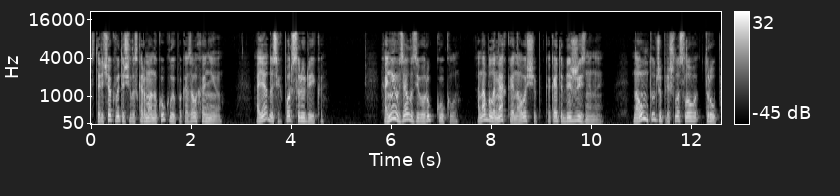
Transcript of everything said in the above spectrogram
Старичок вытащил из кармана куклу и показал Ханию. А я до сих пор с Рурика. Ханию взял из его рук куклу. Она была мягкая на ощупь, какая-то безжизненная. На ум тут же пришло слово «труп».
